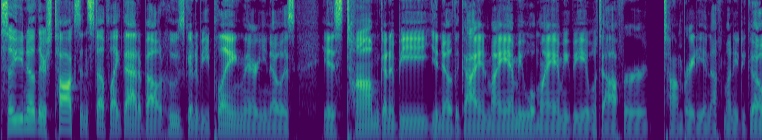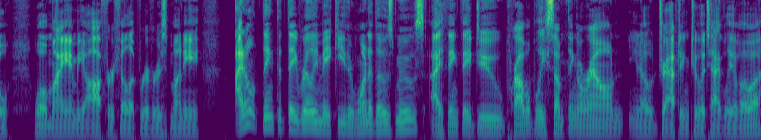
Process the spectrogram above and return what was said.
so you know there's talks and stuff like that about who's going to be playing there you know is is tom going to be you know the guy in miami will miami be able to offer tom brady enough money to go will miami offer philip rivers money i don't think that they really make either one of those moves i think they do probably something around you know drafting Tua Tagovailoa.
